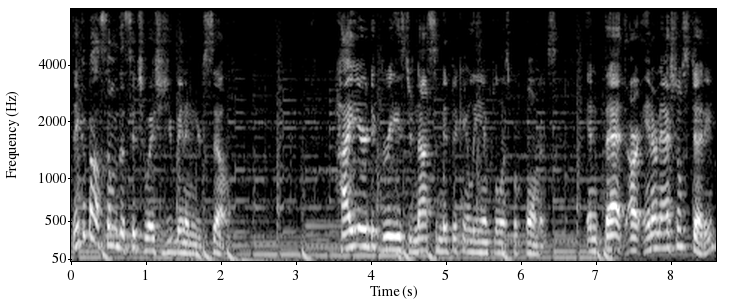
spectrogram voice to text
think about some of the situations you've been in yourself. Higher degrees do not significantly influence performance. In fact, our international study,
